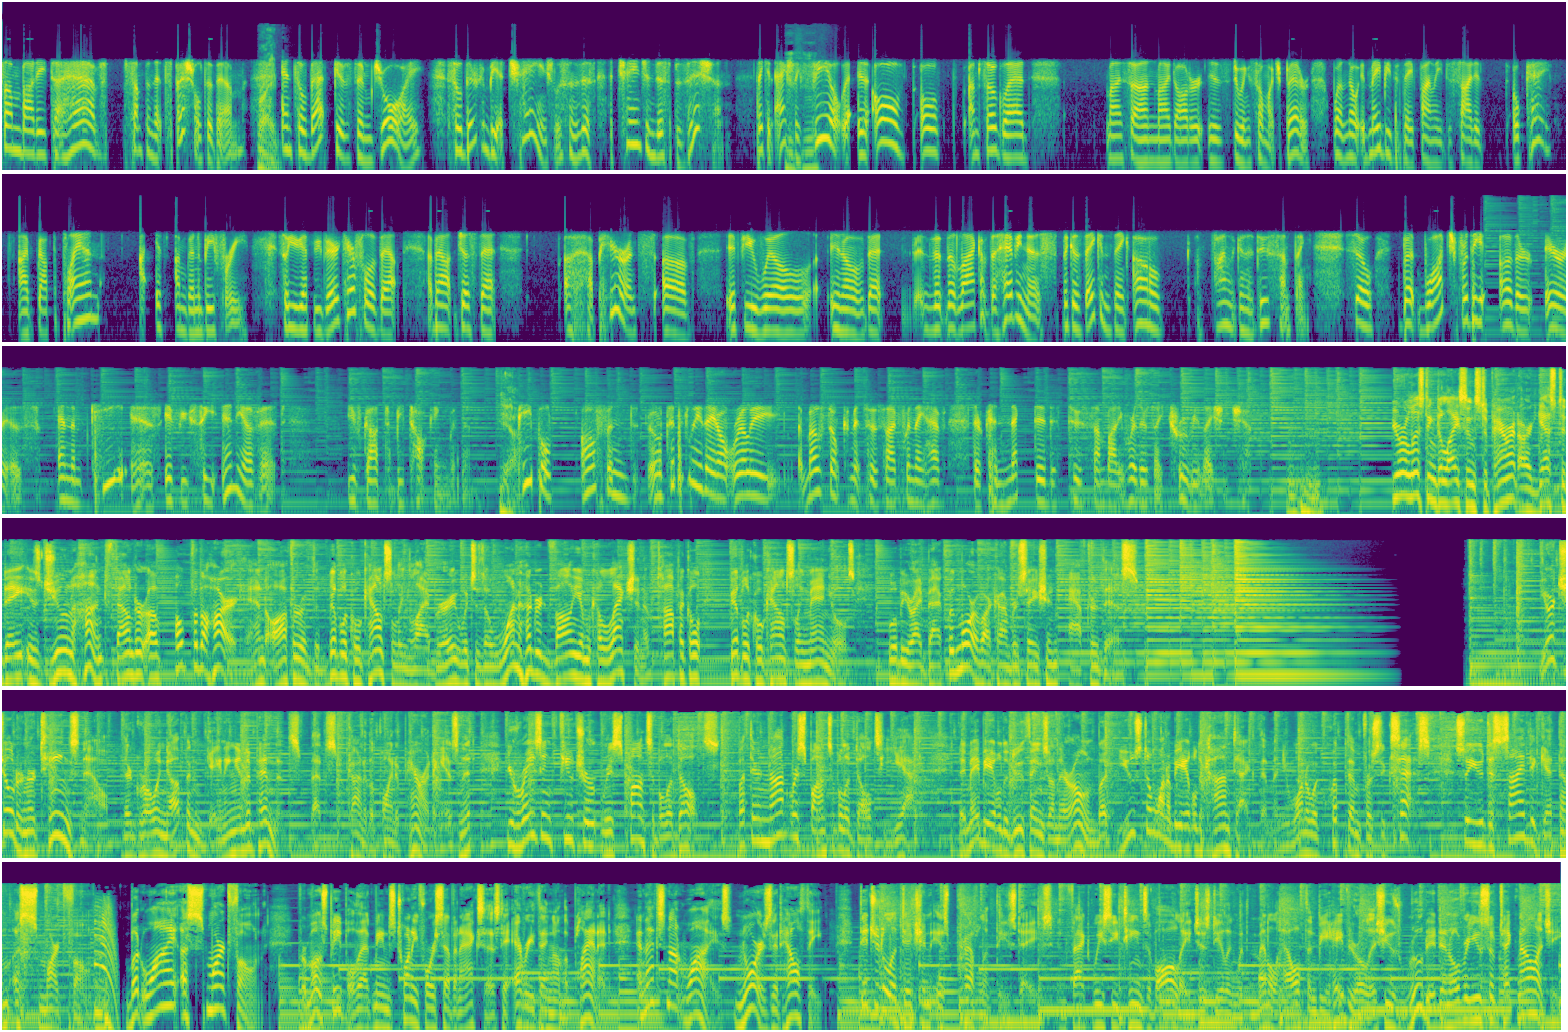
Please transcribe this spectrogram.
somebody to have something that's special to them. Right. And so that gives them joy. So there can be a change. Listen to this a change in disposition. They can actually mm-hmm. feel, oh, oh, I'm so glad my son, my daughter is doing so much better. Well, no, it may be that they finally decided, okay, I've got the plan. I, I'm going to be free. So you have to be very careful of that, about just that appearance of, if you will, you know that the, the lack of the heaviness because they can think, oh, I'm finally going to do something. So, but watch for the other areas. And the key is if you see any of it, you've got to be talking with them. Yeah. People often, well, typically they don't really, most don't commit suicide when they have, they're connected to somebody where there's a true relationship. Mm-hmm. You're listening to License to Parent. Our guest today is June Hunt, founder of Hope for the Heart and author of the Biblical Counseling Library, which is a 100 volume collection of topical biblical counseling manuals. We'll be right back with more of our conversation after this. Your children are teens now. They're growing up and gaining independence. That's kind of the point of parenting, isn't it? You're raising future responsible adults, but they're not responsible adults yet. They may be able to do things on their own, but you still want to be able to contact them and you want to equip them for success. So you decide to get them a smartphone. But why a smartphone? For most people, that means 24 7 access to everything on the planet, and that's not wise, nor is it healthy. Digital addiction is prevalent these days. In fact, we see teens of all ages dealing with mental health and behavioral issues rooted in overuse of technology.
